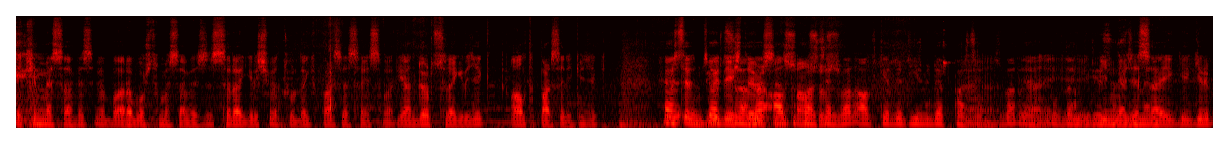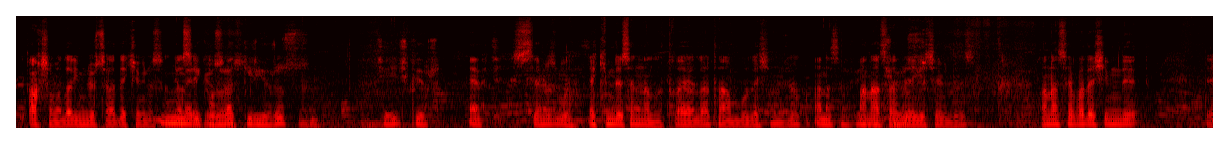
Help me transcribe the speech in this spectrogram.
ekim mesafesi ve bu ara boşluk mesafesi, sıra giriş ve turdaki parsel sayısı var. Yani 4 sıra girecek, 6 parsel ekecek. Her İstediğimiz gibi değiştirebilirsiniz altı sonsuz. parsel var. 6 kere 4 24 parselimiz var. Evet, Yani buradan giriyorsunuz. binlerce Numerik- sayı gi- girip akşama kadar 24 saat ekebilirsiniz. Numerik olarak giriyoruz. Şeyi çıkıyor. Evet. Sistemimiz bu. Ekim desenini anlattık. Ayarlar tamam burada işimiz yok. Ana sayfaya Ana sayfaya geçebiliriz. Ana sayfada şimdi e,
